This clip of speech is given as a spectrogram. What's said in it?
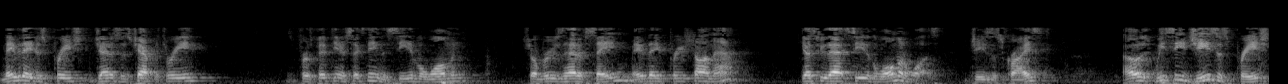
maybe they just preached Genesis chapter 3, verse 15 or 16, the seed of a woman shall bruise the head of Satan. Maybe they preached on that. Guess who that seed of the woman was? Jesus Christ. We see Jesus preached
